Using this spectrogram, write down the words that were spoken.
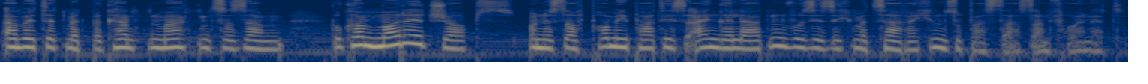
arbeitet mit bekannten Marken zusammen, bekommt Modeljobs und ist auf Promi-Partys eingeladen, wo sie sich mit zahlreichen Superstars anfreundet.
